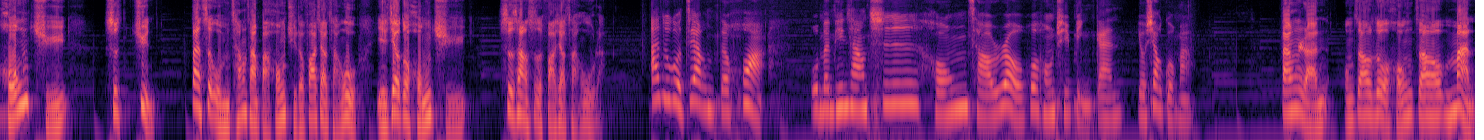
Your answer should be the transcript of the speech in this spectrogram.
红曲是菌，但是我们常常把红曲的发酵产物也叫做红曲，事实上是发酵产物了。啊，如果这样的话，我们平常吃红烧肉或红曲饼干有效果吗？当然，红糟肉、红糟鳗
